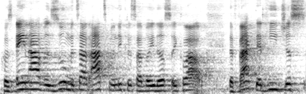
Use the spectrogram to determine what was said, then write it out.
Because the fact that he just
